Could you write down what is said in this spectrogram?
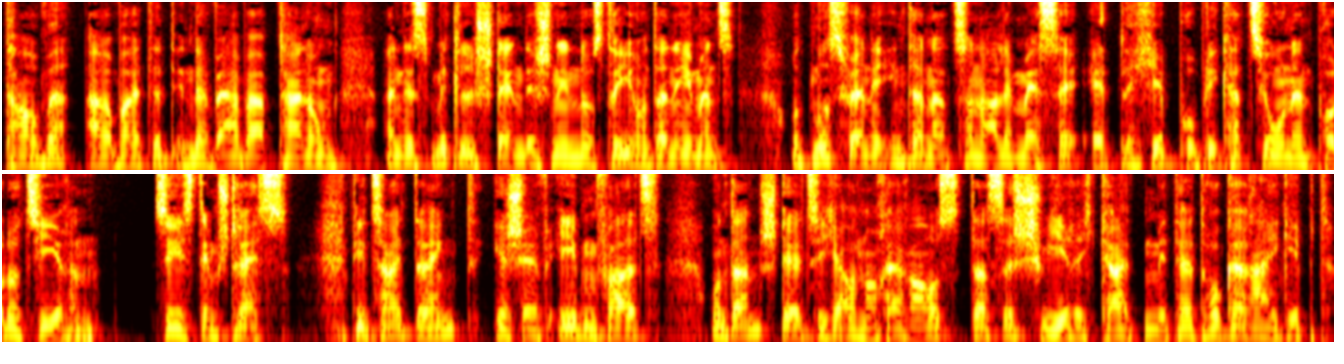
Taube arbeitet in der Werbeabteilung eines mittelständischen Industrieunternehmens und muss für eine internationale Messe etliche Publikationen produzieren. Sie ist im Stress. Die Zeit drängt, ihr Chef ebenfalls, und dann stellt sich auch noch heraus, dass es Schwierigkeiten mit der Druckerei gibt.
